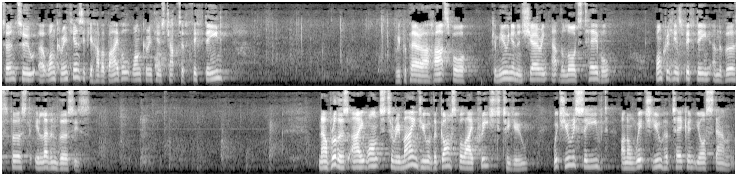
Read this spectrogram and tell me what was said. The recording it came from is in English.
Turn to uh, 1 Corinthians if you have a Bible, 1 Corinthians chapter 15. We prepare our hearts for communion and sharing at the Lord's table. 1 Corinthians 15 and the verse, first 11 verses. Now, brothers, I want to remind you of the gospel I preached to you, which you received and on which you have taken your stand.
